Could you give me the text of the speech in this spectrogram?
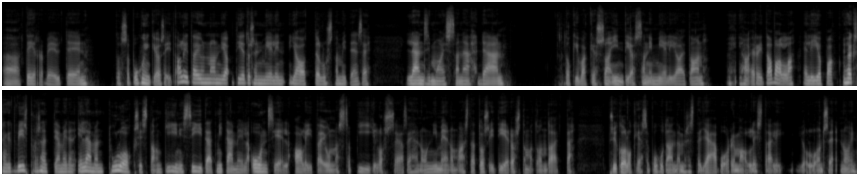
ää, terveyteen. Tuossa puhuinkin jo siitä alitajunnan ja tietoisen mielin jaottelusta, miten se länsimaissa nähdään. Toki vaikka jossain Intiassa, niin mieli jaetaan – ihan eri tavalla. Eli jopa 95 prosenttia meidän elämän tuloksista on kiinni siitä, että mitä meillä on siellä alitajunnassa piilossa. Ja sehän on nimenomaan sitä tosi tiedostamatonta, että psykologiassa puhutaan tämmöisestä jäävuorimallista, eli jolloin se noin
